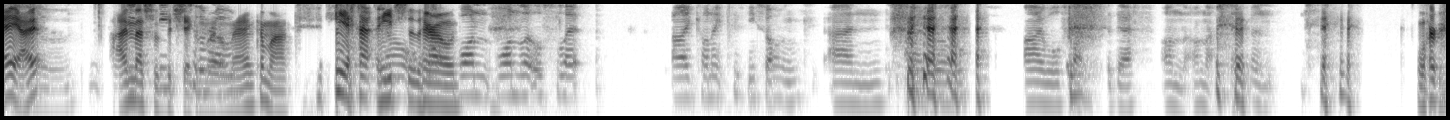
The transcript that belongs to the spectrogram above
Hey, I um, I mess with the chicken their man. Come on, yeah, each to their own. One one little slip, iconic Disney song, and I will I will fight to the death on on that statement. we're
